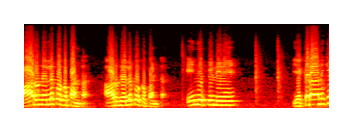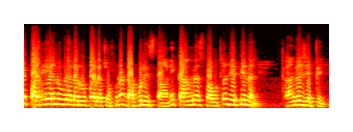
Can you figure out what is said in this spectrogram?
ఆరు నెలలకు ఒక పంట ఆరు నెలలకు ఒక పంట. ఏం చెప్పింది నేనే ఎకరానికి పదిహేను వేల రూపాయల చొప్పున డబ్బులు ఇస్తా అని కాంగ్రెస్ ప్రభుత్వం చెప్పిందండి. కాంగ్రెస్ చెప్పింది.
